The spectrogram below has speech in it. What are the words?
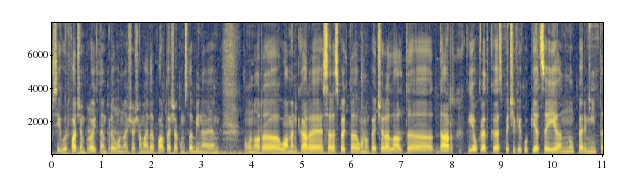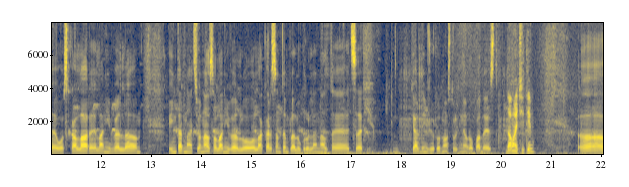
sigur, facem proiecte împreună și așa mai departe, așa cum stă bine unor oameni care se respectă unul pe celălalt, dar eu cred că specificul pieței nu permite o scalare la nivel internațional sau la nivelul la care se întâmplă lucrurile în alte țări, chiar din jurul nostru, din Europa de Est. Dar mai citim? Uh,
